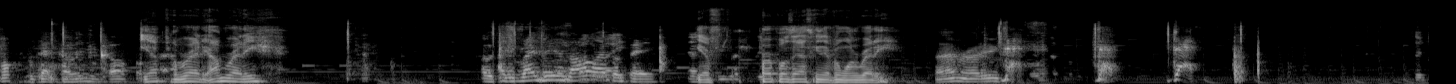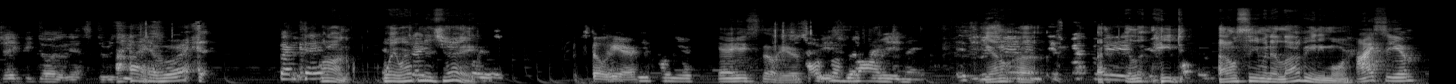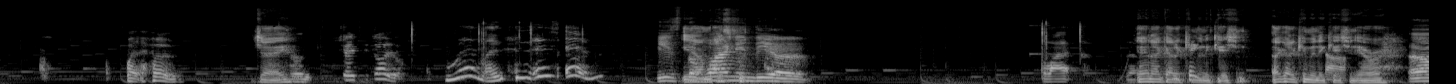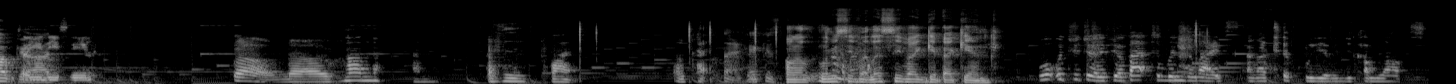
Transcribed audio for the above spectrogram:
Oh, we'll get going. We'll go. Yep, I'm ready. I'm ready. Okay. As ready as I'll ever be. Yeah, Purple's asking everyone ready. I'm ready. Yes! Yes! Yes! So JP Doyle, yes, to resume. I am ready. Thank you. Hold on. Wait, what happened to Jay? Still here. Yeah, he's still here. Don't remind me. Yeah, I don't, uh, resuming its referee. it look- he, I don't see him in the lobby anymore. I see him. Wait, who? Jay. JP Doyle. Really? Who is in? He's the Yeah, I'm one in the uh, Black. And I got a communication. I got a communication error. oh So you god. DC'd. Oh no. None. This is black. Okay. What the heck is? Hold on, let me see if I let's see if I can get back in. What would you do if you're about to win the race and I tickle you and you come last?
